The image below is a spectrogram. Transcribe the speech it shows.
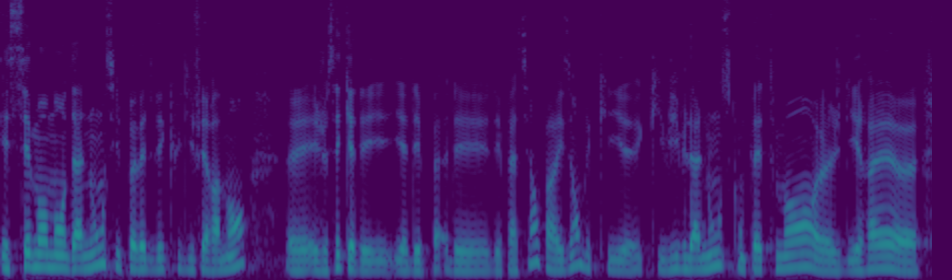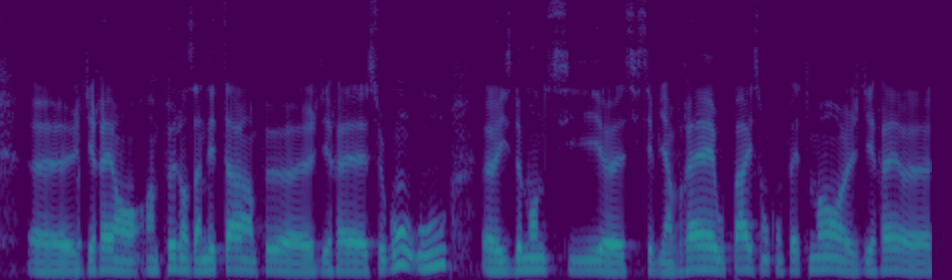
et ces moments d'annonce, ils peuvent être vécus différemment. Et, je sais qu'il y a, des, patients, par exemple, qui, vivent l'annonce complètement, je dirais, je dirais un peu dans un état un peu, je dirais, second, où ils se demandent si, c'est bien vrai ou pas. Ils sont complètement, je dirais,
